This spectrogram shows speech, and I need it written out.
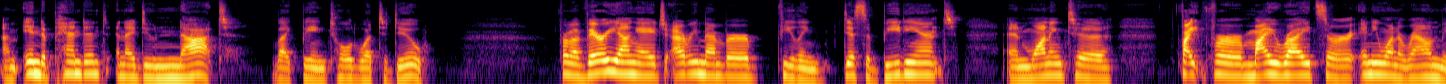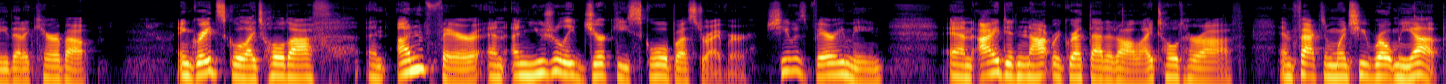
I'm independent, and I do not like being told what to do. From a very young age, I remember feeling disobedient and wanting to fight for my rights or anyone around me that I care about. In grade school, I told off an unfair and unusually jerky school bus driver. She was very mean, and I did not regret that at all. I told her off. In fact, and when she wrote me up,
